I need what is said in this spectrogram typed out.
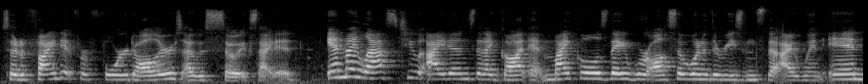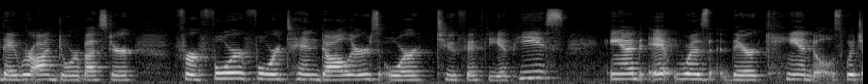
So to find it for $4, I was so excited. And my last two items that I got at Michael's, they were also one of the reasons that I went in. They were on Doorbuster for four for $10 or $2.50 a piece. And it was their candles, which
